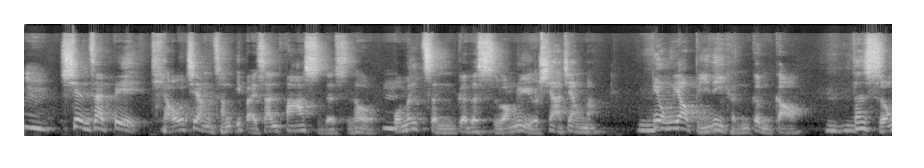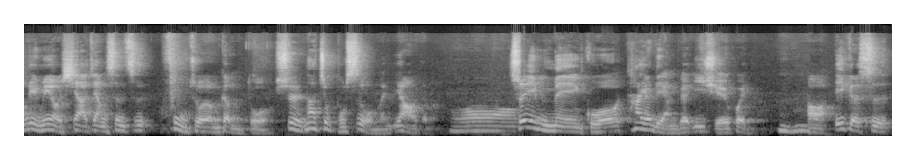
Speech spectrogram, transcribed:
嗯，现在被调降成一百三八十的时候，嗯、我们整个的死亡率有下降吗？嗯、用药比例可能更高，嗯、但是使用率没有下降，甚至副作用更多，是，那就不是我们要的了。哦，所以美国它有两个医学会，嗯、哦，一个是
